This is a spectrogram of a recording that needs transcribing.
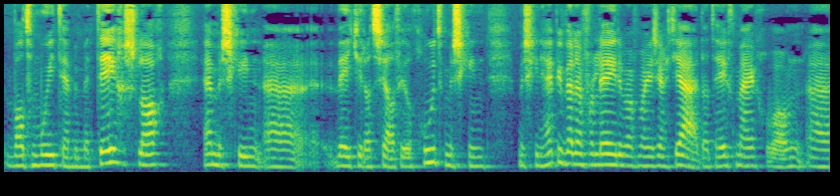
wat moeite hebben met tegenslag. Hè, misschien uh, weet je dat zelf heel goed. Misschien, misschien heb je wel een verleden waarvan je zegt ja, dat heeft mij gewoon uh,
